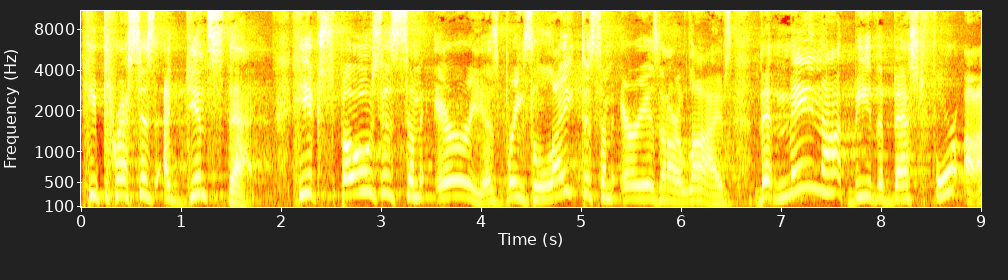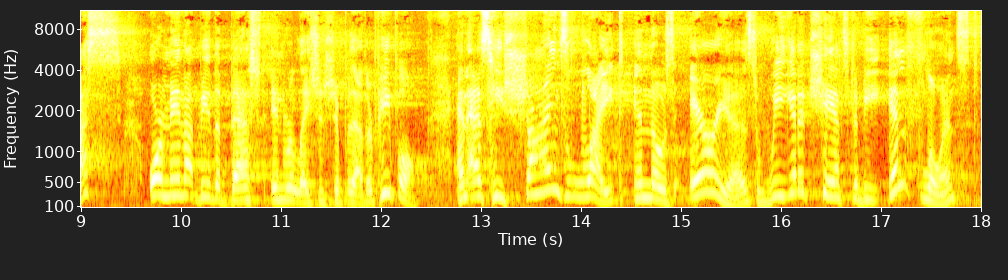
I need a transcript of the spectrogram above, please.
he presses against that. He exposes some areas, brings light to some areas in our lives that may not be the best for us or may not be the best in relationship with other people. And as he shines light in those areas, we get a chance to be influenced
